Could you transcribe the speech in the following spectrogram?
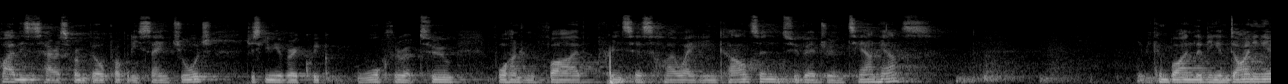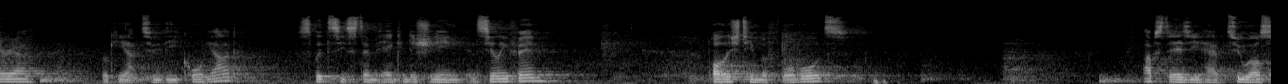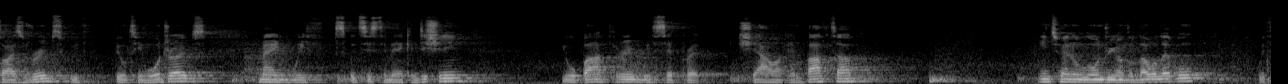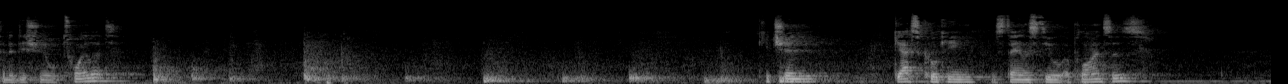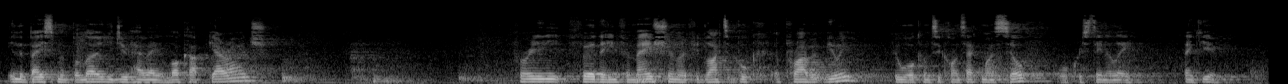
Hi, this is Harris from Belle Property St George. Just giving you a very quick walkthrough at 2 405 Princes Highway in Carlton, two bedroom townhouse. A combined living and dining area, looking out to the courtyard, split system air conditioning and ceiling fan, polished timber floorboards. Upstairs you have two well-sized rooms with built-in wardrobes, main with split system air conditioning, your bathroom with separate shower and bathtub, internal laundry on the lower level with an additional toilet, kitchen, gas cooking and stainless steel appliances. In the basement below you do have a lock-up garage for any further information or if you'd like to book a private viewing, you're welcome to contact myself or Christina Lee. Thank you.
